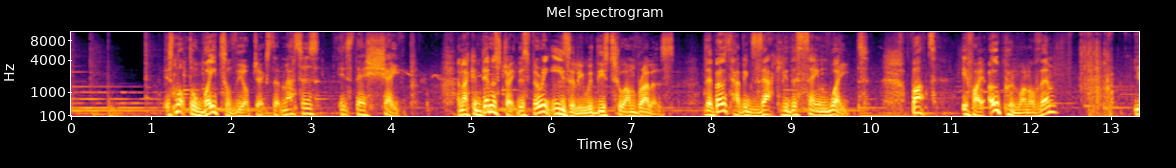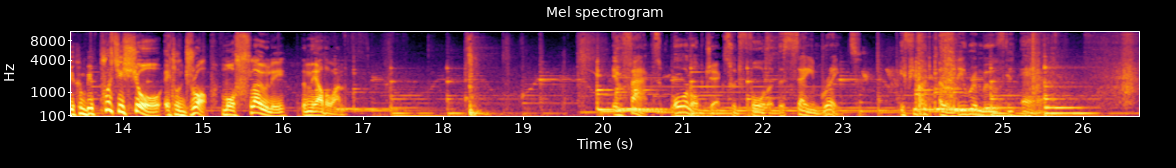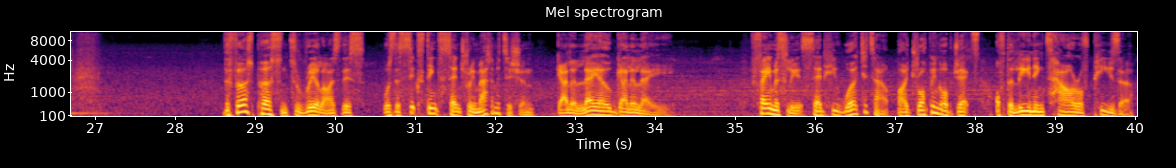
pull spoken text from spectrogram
It's not the weight of the objects that matters, it's their shape. And I can demonstrate this very easily with these two umbrellas. They both have exactly the same weight. But if I open one of them, you can be pretty sure it'll drop more slowly than the other one. In fact, all objects would fall at the same rate if you could only remove the air. The first person to realize this was the 16th century mathematician Galileo Galilei. Famously, it's said he worked it out by dropping objects off the Leaning Tower of Pisa.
